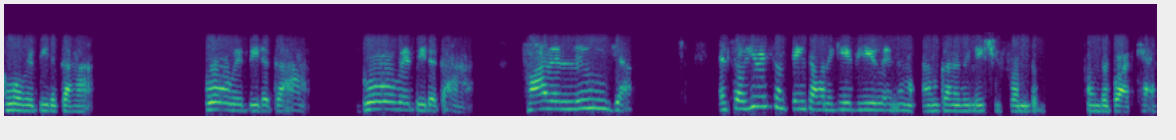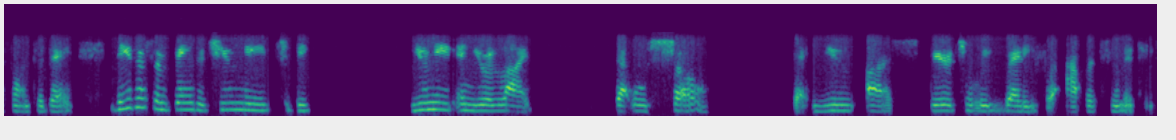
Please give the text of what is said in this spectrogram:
Glory be to God. Glory be to God. Glory be to God. Hallelujah. And so here are some things I want to give you, and I'm going to release you from the on the broadcast on today. These are some things that you need to be you need in your life that will show that you are spiritually ready for opportunities.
